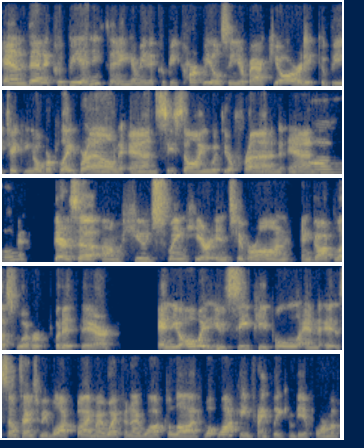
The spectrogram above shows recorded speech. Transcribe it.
And then it could be anything. I mean it could be cartwheels in your backyard. It could be taking over playground and seesawing with your friend and Oh. There's a um, huge swing here in Tiburon, and God bless whoever put it there. And you always you see people, and it, sometimes we walk by. My wife and I walk a lot. Well, walking, frankly, can be a form of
